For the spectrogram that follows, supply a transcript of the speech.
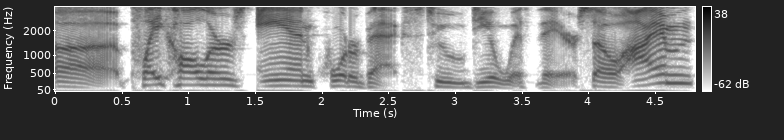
uh, play callers and quarterbacks to deal with there. So I'm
